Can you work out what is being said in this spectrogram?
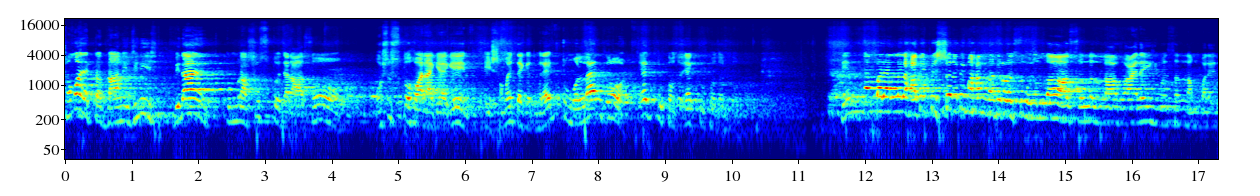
সময় একটা দামি জিনিস। বিদায়, তোমরা সুস্থ যারা আছো, অসুস্থ হওয়ার আগে আগে এই সময়টাকে তোমরা একটু মূল্যায়ন করো, একটু কদর একটু কদর তিন নম্বরে আল্লাহর হাবিব বিশ্বনবী মুহাম্মদুর রাসূলুল্লাহ সাল্লাল্লাহু আলাইহি ওয়াসাল্লাম বলেন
